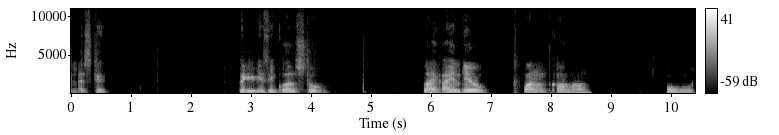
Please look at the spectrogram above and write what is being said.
lst3 is equals to like I'll give 1 comma 4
